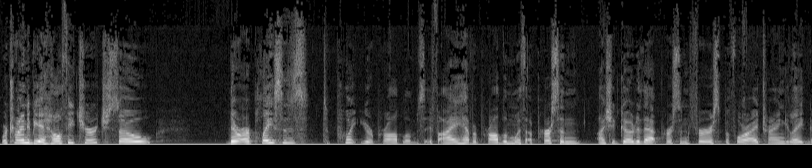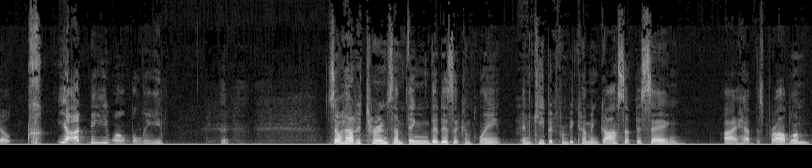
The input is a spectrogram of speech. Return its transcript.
We're trying to be a healthy church, so there are places to put your problems. If I have a problem with a person, I should go to that person first before I triangulate and go, Yadni, you won't believe. so, how to turn something that is a complaint and keep it from becoming gossip is saying, I have this problem.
